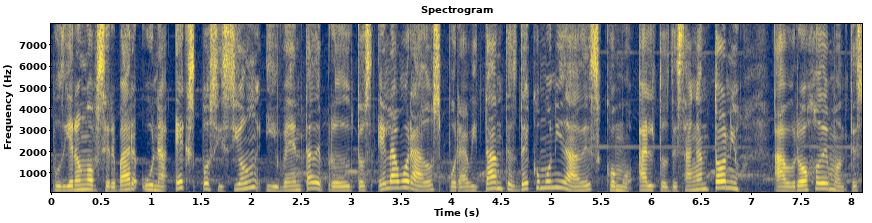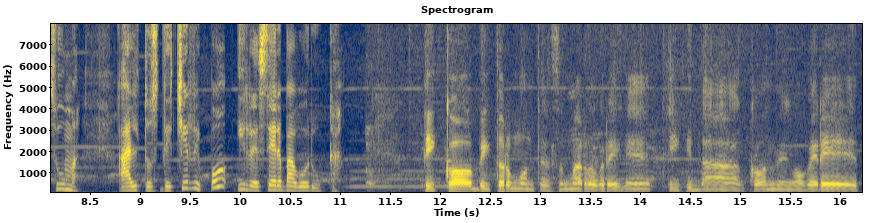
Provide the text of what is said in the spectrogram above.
pudieron observar una exposición y venta de productos elaborados por habitantes de comunidades como Altos de San Antonio, Abrojo de Montezuma, Altos de Chirripó y Reserva Boruca. Tico Víctor Montezuma Rodríguez, Tiquida con Overe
